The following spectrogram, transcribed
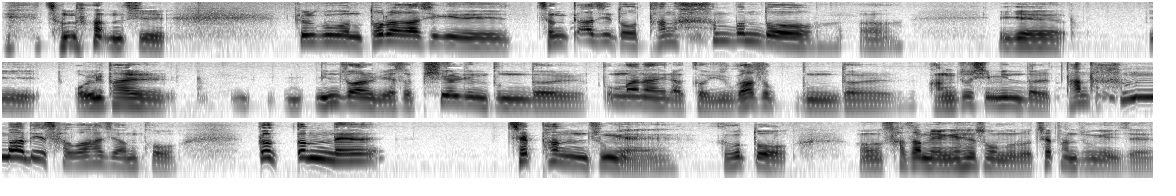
전두환 씨 결국은 돌아가시기 전까지도 단 한 번도 어 이게 이5.18 민주화를 위해서 피 흘린 분들뿐만 아니라 그 유가족 분들, 광주 시민들 단 한마디 사과하지 않고 끝끝내 재판 중에 그것도 어, 사자명예 훼손으로 재판 중에 이제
